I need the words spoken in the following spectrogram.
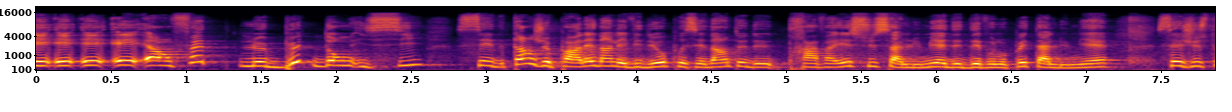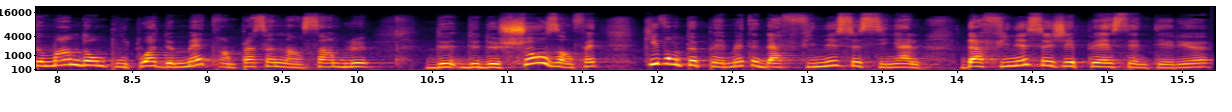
Et, en fait, le but donc ici, c'est quand je parlais dans les vidéos précédentes de travailler sur sa lumière, de développer ta lumière, c'est justement donc pour toi de mettre en place un ensemble de, choses en fait qui vont te permettre d'affiner ce signal, d'affiner ce GPS intérieur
